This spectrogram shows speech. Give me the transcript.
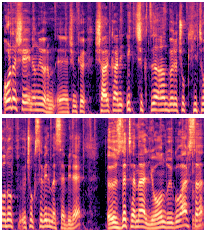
Orada şeye inanıyorum e, çünkü şarkı hani ilk çıktığı an böyle çok hit olup e, çok sevilmese bile özde temel yoğun duygu varsa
